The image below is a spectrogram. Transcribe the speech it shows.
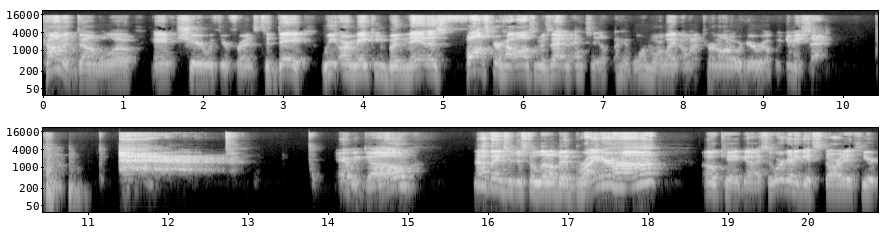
comment down below, and share with your friends. Today, we are making bananas Foster. How awesome is that? And actually, I have one more light I want to turn on over here real quick. Give me a sec. Ah! There we go. Now things are just a little bit brighter, huh? Okay, guys, so we're going to get started here.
